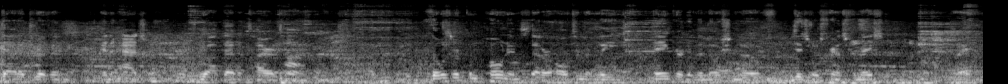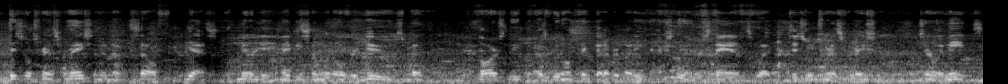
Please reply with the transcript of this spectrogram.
data driven, and agile throughout that entire time. those are components that are ultimately anchored in the notion of digital transformation. Right? Digital transformation in of itself, yes, admittedly, may be somewhat overused, but largely because we don't think that everybody actually understands what digital transformation generally means.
